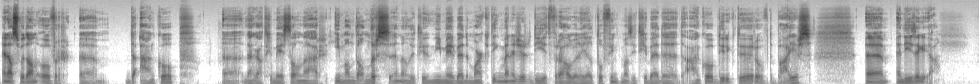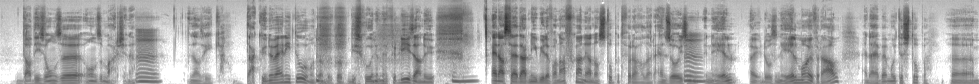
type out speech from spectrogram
En als we dan over ehm, de aankoop, uh, dan gaat je meestal naar iemand anders. Hè. Dan zit je niet meer bij de marketingmanager, die het verhaal wel heel tof vindt, maar zit je bij de, de aankoopdirecteur of de buyers. Ehm, en die zeggen, ja, dat is onze, onze marge. Hè. Mm. En dan zeg ik, ja, dat kunnen wij niet doen, want dan verkoop ik die schoenen met verlies aan u. Mhm. En als zij daar niet willen van afgaan, ja, dan stopt het verhaal daar. En zo is een, mm. een heel, dat was een heel mooi verhaal en dat hebben we moeten stoppen. Ehm,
